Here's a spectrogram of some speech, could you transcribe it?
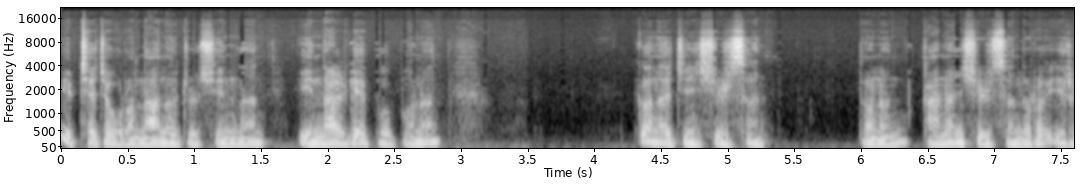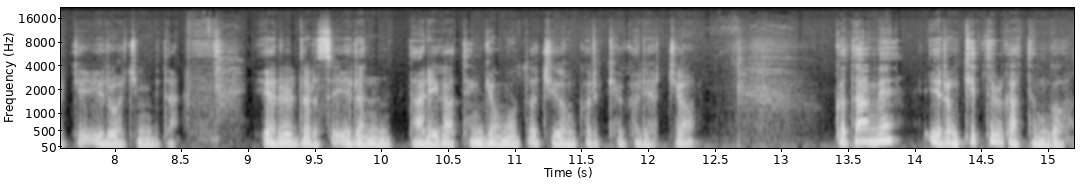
입체적으로 나눠줄 수 있는 이 날개 부분은 끊어진 실선 또는 가는 실선으로 이렇게 이루어집니다. 예를 들어서 이런 다리 같은 경우도 지금 그렇게 그렸죠. 그 다음에 이런 깃털 같은 거,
